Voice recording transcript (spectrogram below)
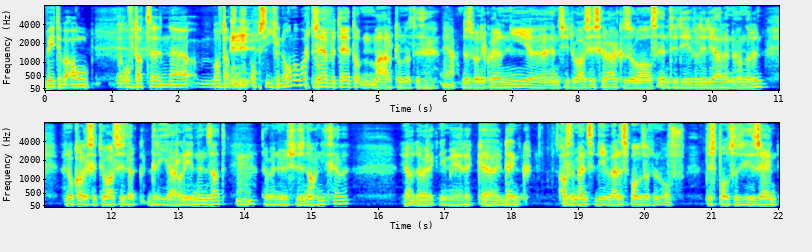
weten we al of dat, een, uh, of dat die optie genomen wordt? Zij hebben tijd tot maart om dat te zeggen. Ja. Dus want ik wil niet uh, in situaties raken zoals NTD verleden jaar en anderen. En ook al in situaties dat ik drie jaar geleden in zat, Mhm. mm -hmm. dat we nu dus nog niks hebben. Ja, dat wil ik niet meer. Ik, uh, ik denk, als de mensen die wel sponsoren of de sponsors die er zijn,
